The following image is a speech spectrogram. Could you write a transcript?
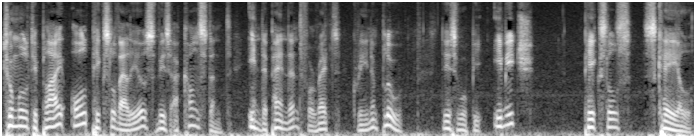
to multiply all pixel values with a constant independent for red, green and blue. This would be image, pixels, scale.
